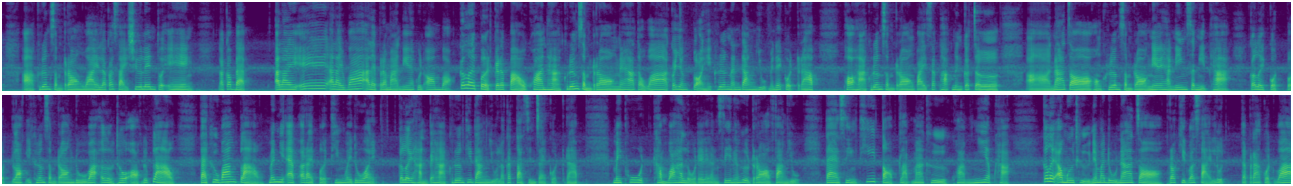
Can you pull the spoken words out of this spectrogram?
เครื่องสำรองไว้แล้วก็ใส่ชื่อเล่นตัวเอง แล้วก็แบบ อะไรเอ๊อะไรว่าอะไรประมาณนี้นะคุณอ้อมบอก ก็เลยเปิดกระเป๋าควานหาเครื่องสำรองนะคะแต่ว่าก็ยังปล่อยให้เครื่องนั้นดังอยู่ไม่ได้กดรับ พอหาเครื่องสำรองไปสักพักหนึ่งก็เจออหน้าจอของเครื่องสำรองเนี่ยนะคะนิ่งสนิทค่ะ ก็เลยกดปลดล็อกอีกเครื่องสำรองดูว่าเออโทรออกหรือเปล่า แต่คือว่างเปล่า ไม่มีแอปอะไรเปิดทิ้งไว้ด้วย ก็เลยหันไปหาเครื่องที่ดังอยู่แล้วก็ตัดสินใจกดรับ ไม่พูดคำว่าฮัลโหลใดๆทั้งสิ้นก็คือรอฟังอยู่ แต่สิ่งที่ตอบกลับมาคือความเงียบค่ะ ก็เลยเอามือถือเนี่ยมาดูหน้าจอ เพราะคิดว่าสายหลุด แต่ปรากฏว่า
